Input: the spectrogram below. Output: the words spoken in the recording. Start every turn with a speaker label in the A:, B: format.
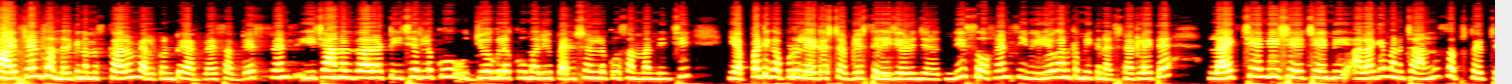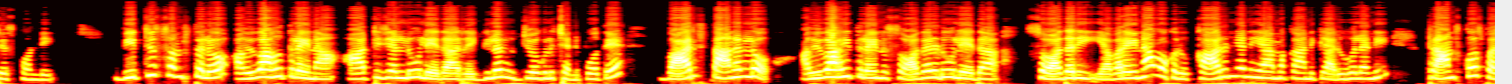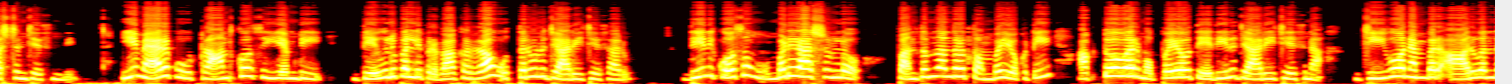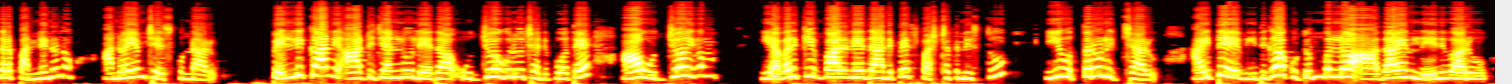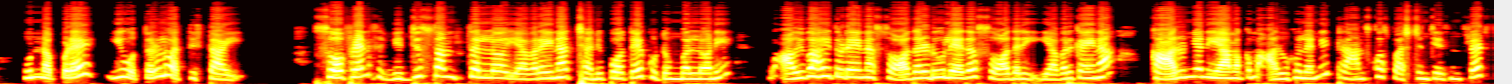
A: Hi friends అందరికీ నమస్కారం. Welcome to employees updates friends ఈ ఛానల్ ద్వారా టీచర్లకు ఉద్యోగులకు మరియు పెన్షన్లకు సంబంధించి ఎప్పటికప్పుడు లేటెస్ట్ అప్డేట్స్ తెలియజేయడం జరుగుతుంది. సో ఫ్రెండ్స్ ఈ వీడియో కనుక మీకు నచ్చినట్లయితే లైక్ చేయండి షేర్ చేయండి అలాగే మన ఛానల్ సబ్స్క్రైబ్ చేసుకోండి. విద్యుత్ సంస్థలో అవివాహితులైన ఆర్టిజన్లు లేదా రెగ్యులర్ ఉద్యోగులు చనిపోతే వారి స్థానంలో అవివాహితులైన సోదరుడు లేదా సోదరి ఎవరైనా ఒకరు కారుణ్య నియామకానికి అర్హులని ట్రాన్స్కో స్పష్టం చేసింది. ఈ మేరకు ట్రాన్స్కో సీఎండి దేవులపల్లి ప్రభాకర్ రావు ఉత్తర్వులు జారీ చేశారు. దీనికోసం ఉమ్మడి రాష్ట్రంలో పంతొమ్మిది వందల తొంభై ఒకటి అక్టోబర్ ముప్పైవ తేదీన జారీ చేసిన జీవో నెంబర్ ఆరు వందల పన్నెండును అన్వయం చేసుకున్నారు. పెళ్ళి కాని ఆర్టిజన్లు లేదా ఉద్యోగులు చనిపోతే ఆ ఉద్యోగం ఎవరికి ఇవ్వాలనే దానిపై స్పష్టతనిస్తూ ఈ ఉత్తర్వులు ఇచ్చారు అయితే విధిగా కుటుంబంలో ఆదాయం లేనివారు ఉన్నప్పుడే ఈ ఉత్తర్వులు వర్తిస్తాయి. సో ఫ్రెండ్స్ విద్యుత్ సంస్థల్లో ఎవరైనా చనిపోతే కుటుంబంలోని అవివాహితుడైన సోదరుడు లేదా సోదరి ఎవరికైనా కారుణ్య నియామకం అర్హులని ట్రాన్స్కో స్పష్టం చేసింది ఫ్రెండ్స్.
